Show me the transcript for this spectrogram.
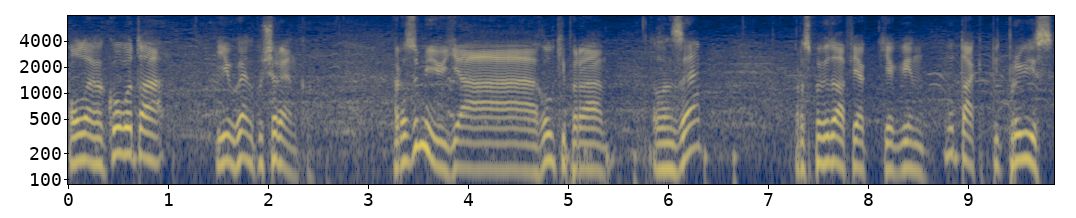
Олега Ковота Євген Кучеренко. Розумію, я голкіпера ЛНЗ розповідав, як, як він ну так підпривіз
